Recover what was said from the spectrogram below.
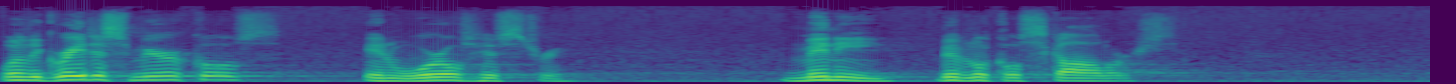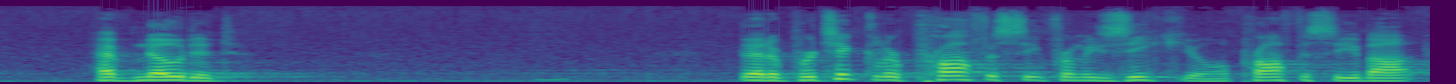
One of the greatest miracles in world history. Many biblical scholars have noted that a particular prophecy from Ezekiel, a prophecy about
